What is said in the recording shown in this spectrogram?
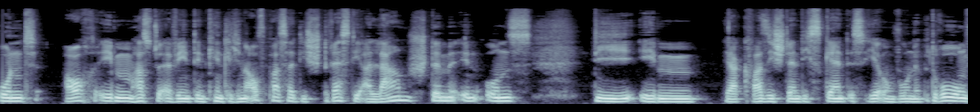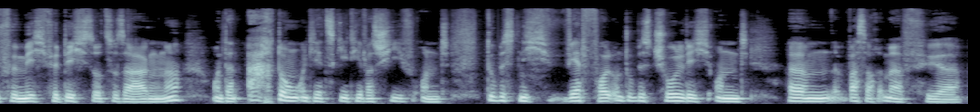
Und auch eben hast du erwähnt den kindlichen Aufpasser, die Stress, die Alarmstimme in uns, die eben ja quasi ständig scannt, ist hier irgendwo eine Bedrohung für mich, für dich sozusagen, ne? Und dann Achtung und jetzt geht hier was schief und du bist nicht wertvoll und du bist schuldig und ähm, was auch immer für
